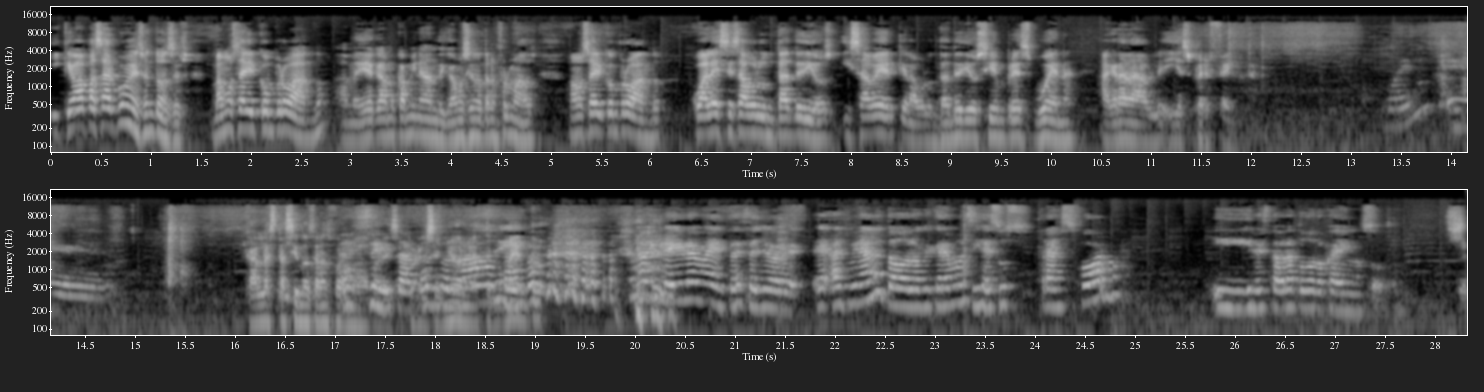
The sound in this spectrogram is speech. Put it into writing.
¿Y qué va a pasar con eso? Entonces, vamos a ir comprobando, a medida que vamos caminando y que vamos siendo transformados, vamos a ir comprobando cuál es esa voluntad de Dios y saber que la voluntad de Dios siempre es buena, agradable y es perfecta. Eh, Carla está siendo transformada Sí, por el Señor en este momento. No, increíblemente, señores. Eh, al final de todo, lo que queremos decir, Jesús transforma y restaura todo lo que hay en nosotros. sí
